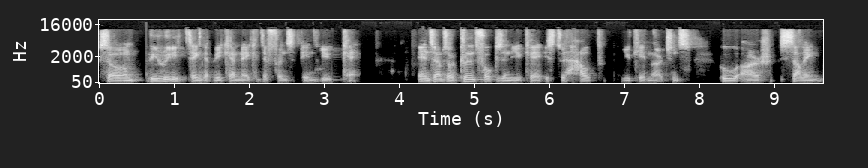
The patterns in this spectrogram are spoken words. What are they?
So we really think that we can make a difference in the UK. In terms of our current focus in the UK is to help UK merchants who are selling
